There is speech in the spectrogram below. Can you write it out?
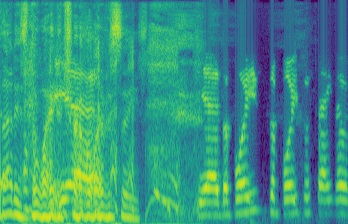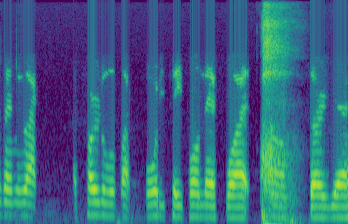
that is the way to Yeah. travel overseas. yeah, the boys the boys were saying there was only like a total of like 40 people on their flight. Um, so yeah,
